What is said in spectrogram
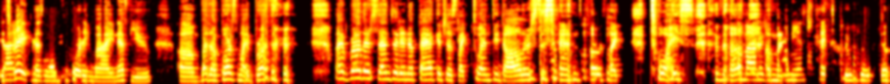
it's great because I'm supporting my nephew, um, but of course my brother. My brother sends it in a package that's like twenty dollars to send, so it's like twice the amount of amount to the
